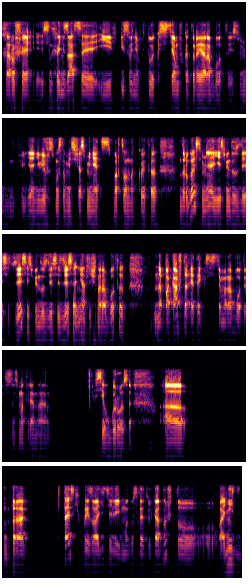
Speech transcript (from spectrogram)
хорошая синхронизация и вписывание в ту экосистему, в которой я работаю. Если я не вижу смысла мне сейчас менять смартфон на какой-то другой, если у меня есть Windows 10 здесь, есть Windows 10 здесь, они отлично работают. Но пока что эта экосистема работает, то есть несмотря на все угрозы. А, про китайских производителей могу сказать только одно, что они,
